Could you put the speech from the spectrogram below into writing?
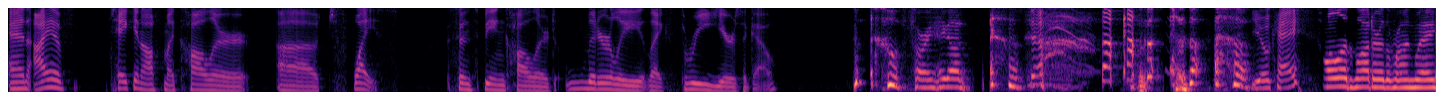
And I have taken off my collar uh, twice since being collared, literally like three years ago. Oh, sorry. Hang on. You okay? Swallowed water the wrong way.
